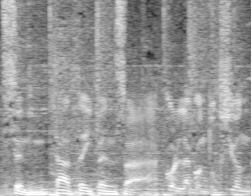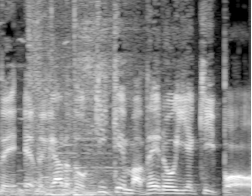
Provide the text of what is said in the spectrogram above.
Sentate y Pensá. Con la conducción de Edgardo Quique Madero y equipo.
